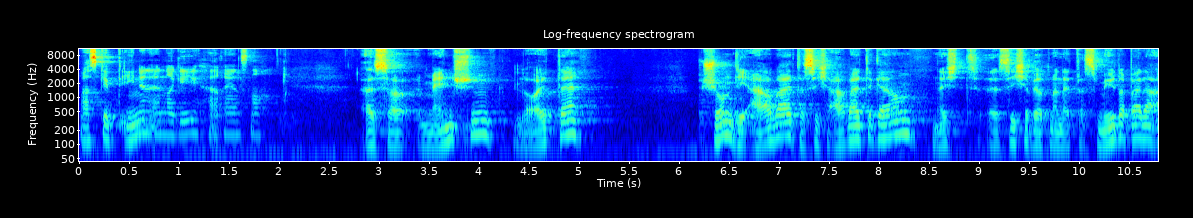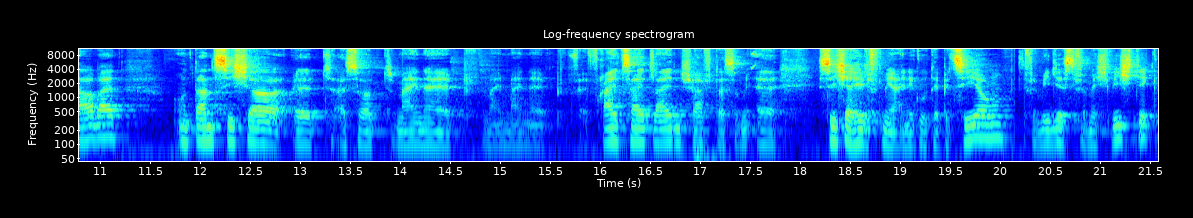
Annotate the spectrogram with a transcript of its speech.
Was gibt Ihnen Energie, Herr Rensner? Also Menschen, Leute, schon die Arbeit, dass ich arbeite gern. Nicht? Äh, sicher wird man etwas müder bei der Arbeit, und dann sicher äh, also meine, meine Freizeitleidenschaft, also äh, sicher hilft mir eine gute Beziehung. Familie ist für mich wichtig.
